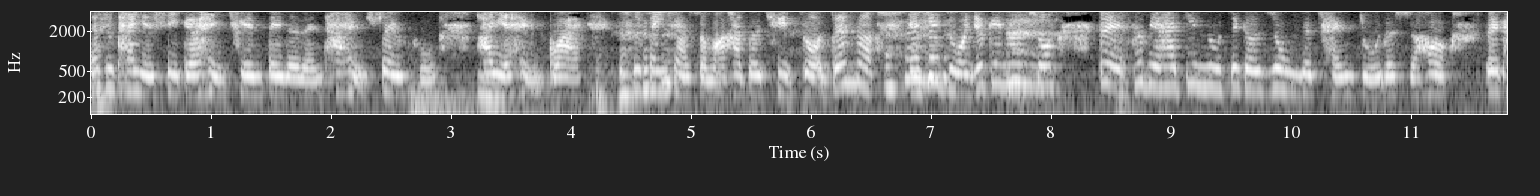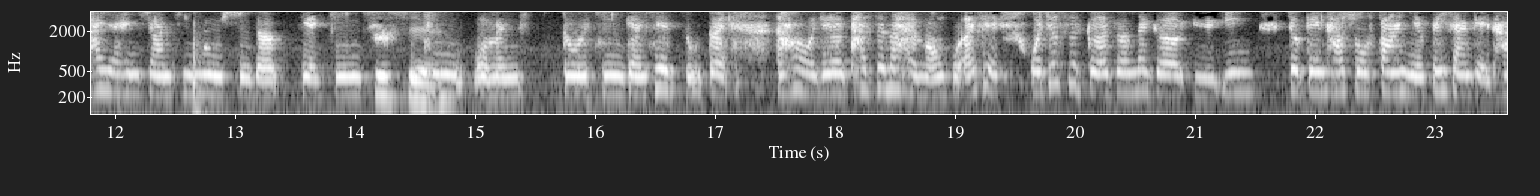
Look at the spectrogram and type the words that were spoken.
但是她也是一个很谦卑的人，她很顺服，她也很乖，就是分享什么她都去做，真的感谢主。我就跟她说，对，特别她进入这个 room 的晨读的时候，对，她也很喜欢听牧师的解经，谢谢，听我们。读经，感谢组队，然后我觉得他真的很蒙福，而且我就是隔着那个语音就跟他说方言分享给他，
